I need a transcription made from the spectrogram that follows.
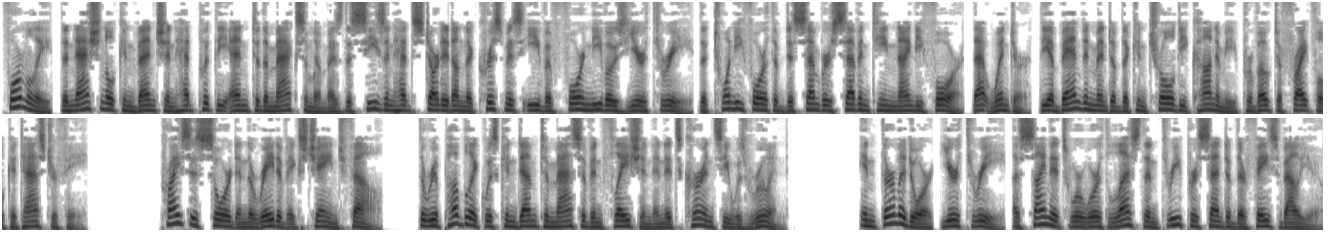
Formally, the National Convention had put the end to the maximum as the season had started on the Christmas Eve of 4 Nivôse Year 3 the 24th of December 1794. That winter, the abandonment of the controlled economy provoked a frightful catastrophe. Prices soared and the rate of exchange fell. The Republic was condemned to massive inflation and its currency was ruined. In Thermidor, Year 3, assignats were worth less than 3% of their face value.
